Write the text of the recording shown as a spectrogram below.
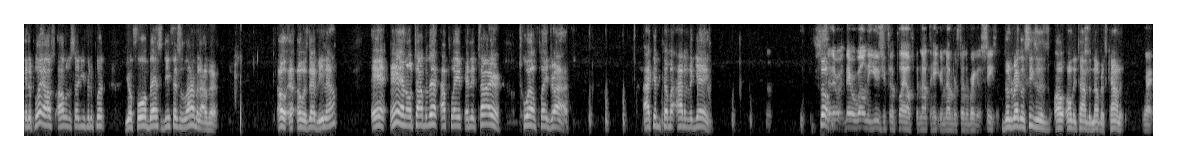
In the playoffs, all of a sudden you're going to put your four best defensive linemen out there. Oh, uh, oh, is that me now? And and on top of that, I played an entire 12 play drive. I couldn't come out of the game. So, So they were, they were willing to use you for the playoffs, but not to hit your numbers during the regular season. during the regular season is all, only time the numbers counted. Right.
